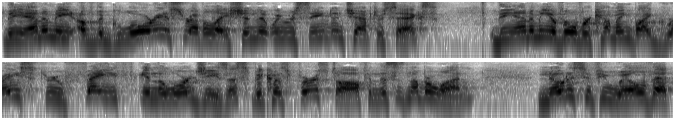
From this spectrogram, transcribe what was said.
the enemy of the glorious revelation that we received in chapter 6, the enemy of overcoming by grace through faith in the Lord Jesus, because first off, and this is number one, notice, if you will, that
